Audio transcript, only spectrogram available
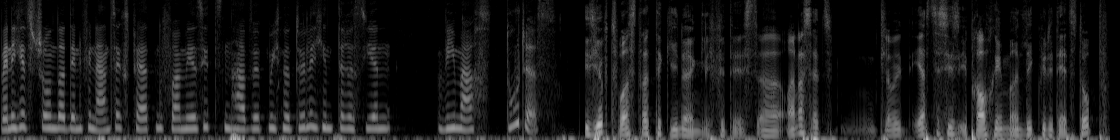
Wenn ich jetzt schon da den Finanzexperten vor mir sitzen habe, würde mich natürlich interessieren, wie machst du das? Ich habe zwei Strategien eigentlich für das. Äh, einerseits, glaube ich, erstes ist, ich brauche immer einen Liquiditätstopf.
